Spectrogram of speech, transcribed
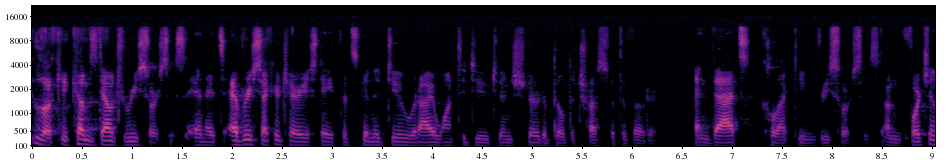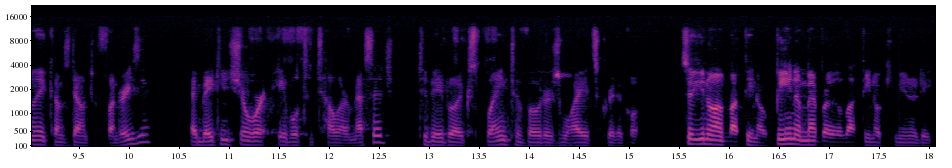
Look, it comes down to resources, and it's every Secretary of State that's going to do what I want to do to ensure to build the trust with the voter, and that's collecting resources. Unfortunately, it comes down to fundraising and making sure we're able to tell our message to be able to explain to voters why it's critical. So, you know, I'm Latino, being a member of the Latino community,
